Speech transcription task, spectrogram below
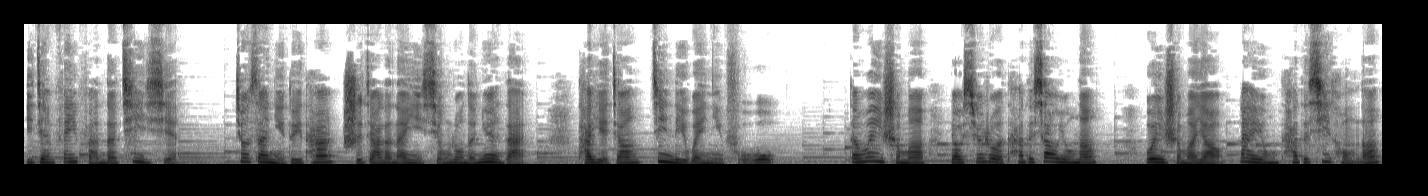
一件非凡的器械。就算你对他施加了难以形容的虐待，他也将尽力为你服务。但为什么要削弱它的效用呢？为什么要滥用它的系统呢？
